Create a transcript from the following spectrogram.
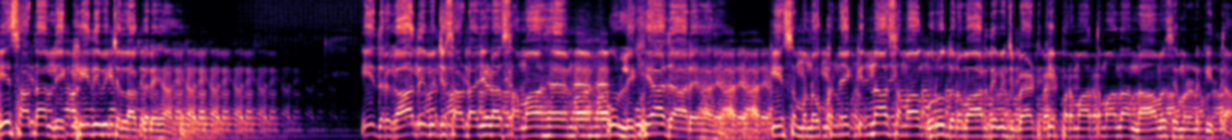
ਇਹ ਸਾਡਾ ਲੇਖੇ ਦੇ ਵਿੱਚ ਲੱਗ ਰਿਹਾ ਹੈ। ਇਹ ਦਰਗਾਹ ਦੇ ਵਿੱਚ ਸਾਡਾ ਜਿਹੜਾ ਸਮਾਂ ਹੈ, ਉਹ ਲਿਖਿਆ ਜਾ ਰਿਹਾ ਹੈ ਕਿ ਇਸ ਮਨੁੱਖ ਨੇ ਕਿੰਨਾ ਸਮਾਂ ਗੁਰੂ ਦਰਬਾਰ ਦੇ ਵਿੱਚ ਬੈਠ ਕੇ ਪਰਮਾਤਮਾ ਦਾ ਨਾਮ ਸਿਮਰਨ ਕੀਤਾ।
